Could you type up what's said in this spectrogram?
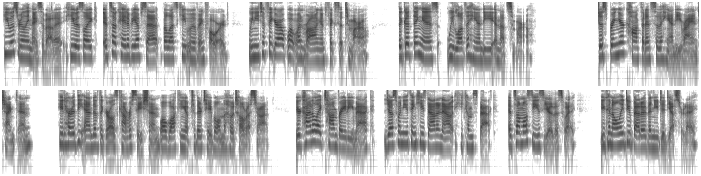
He was really nice about it. He was like, It's okay to be upset, but let's keep moving forward. We need to figure out what went wrong and fix it tomorrow. The good thing is, we love the handy, and that's tomorrow. Just bring your confidence to the handy, Ryan chimed in. He'd heard the end of the girls' conversation while walking up to their table in the hotel restaurant. You're kind of like Tom Brady, Mac. Just when you think he's down and out, he comes back. It's almost easier this way. You can only do better than you did yesterday.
